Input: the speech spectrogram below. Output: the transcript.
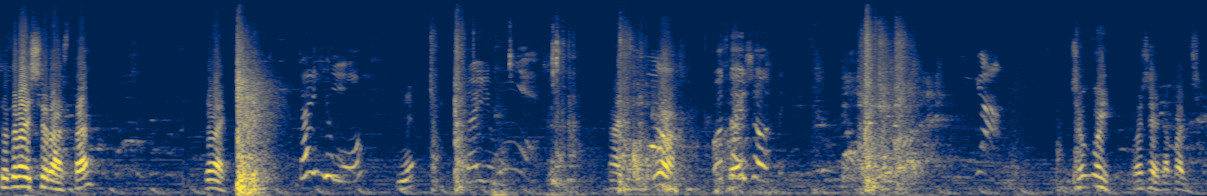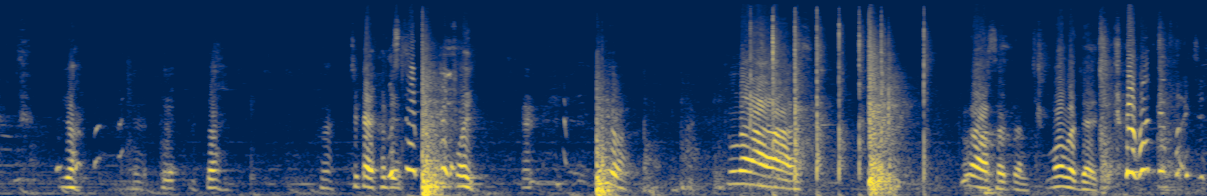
То давай ще раз, так? Давай. Дай йому. Ні? Дай йому. А, о, О, той жовтий. Що? Ой, вважай на пальчик. Я. Та. Та. Чекай, ходи. Пусти, пусти. Ой. Йо. Клас. Клас, Артемчик. Молодець. Кого ти хочеш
